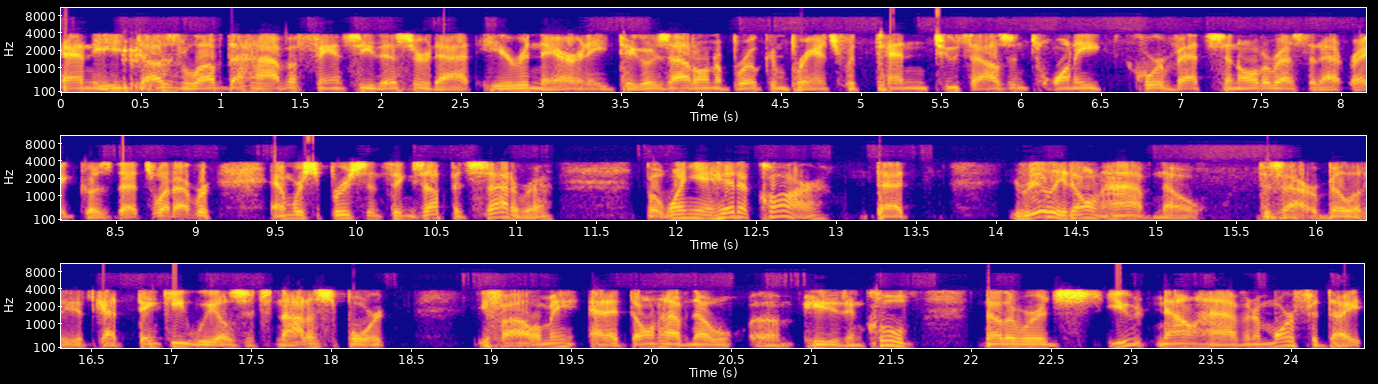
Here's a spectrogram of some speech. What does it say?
And he does love to have a fancy this or that here and there, and he goes out on a broken branch with 10 2020 Corvettes and all the rest of that, right? Because that's whatever. And we're sprucing things up, etc. But when you hit a car that you really don't have no desirability, it's got dinky wheels, it's not a sport you follow me? And it don't have no um, heated and cooled. In other words, you now have an amorphodite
